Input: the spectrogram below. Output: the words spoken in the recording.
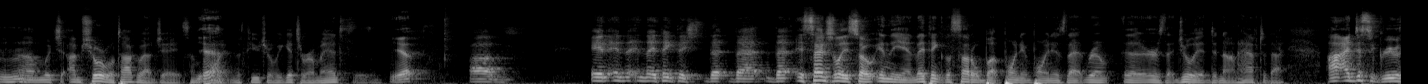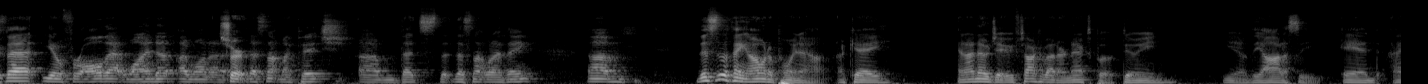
Um, which I'm sure we'll talk about Jay at some Yeah. point in the future when we get to romanticism Yep. and, and and they think they sh- that that that essentially so in the end they think the subtle but poignant point is that Rom- uh, or is that Juliet did not have to die. I, I disagree with that. You know, for all that wind up, I want to. Sure. That's not my pitch. Um, that's that, that's not what I think. Um, this is the thing I want to point out. Okay, and I know Jay, we've talked about our next book doing, you know, the Odyssey, and I,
